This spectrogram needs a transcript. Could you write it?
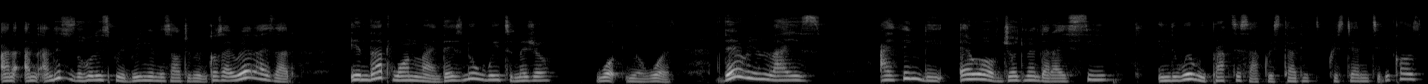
And, and, and this is the Holy Spirit bringing this out to me because I realize that in that one line, there's no way to measure what you are worth. Therein lies, I think, the error of judgment that I see in the way we practice our Christianity, Christianity because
